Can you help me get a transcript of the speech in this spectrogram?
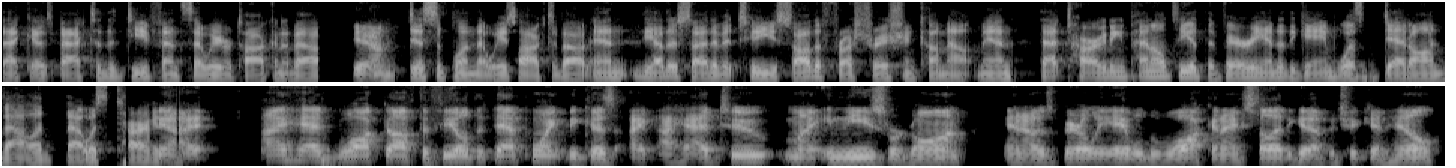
that goes back to the defense that we were talking about. Yeah. discipline that we talked about. And the other side of it too, you saw the frustration come out, man. That targeting penalty at the very end of the game was dead on valid. That was targeting. Yeah, I, I had walked off the field at that point because I, I had to. My knees were gone and I was barely able to walk and I still had to get up a chicken hill.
